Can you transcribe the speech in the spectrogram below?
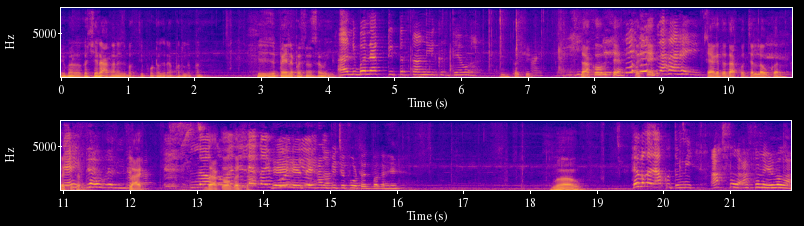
हे बघा कशी रागानेच बघते फोटोग्राफरला पण. हे पहिल्यापासून सवयी आणि पण ऍक्टिंग तर चांगली करते बघा हं, तशी? दाखव त्या कशी. एकदा दाखव चल लवकर. कशी कर. लास्ट. दाखव कसं. हे हे ते? हम्पीचे फोटो आहेत बघा हे. वाव. हे बघा दाखवतो मी असं असं नाही हे बघा.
